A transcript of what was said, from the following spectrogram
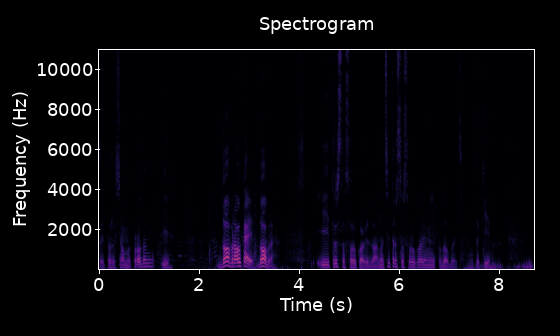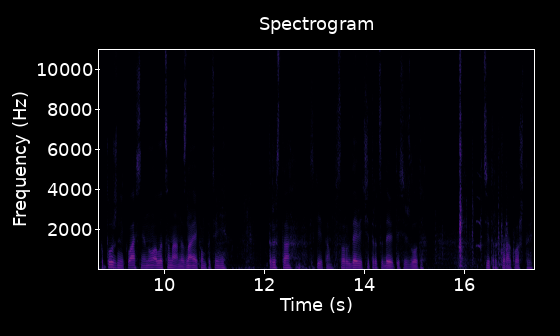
Цей теж сьомий проданий. І... Добре, окей, добре. І 340 два. Ну ці 340 мені подобаються. Ну такі потужні, класні, ну але ціна, не знаю, якому по ціні. 300, скільки там, 49 чи 39 тисяч злотих. Ці трактора коштують.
